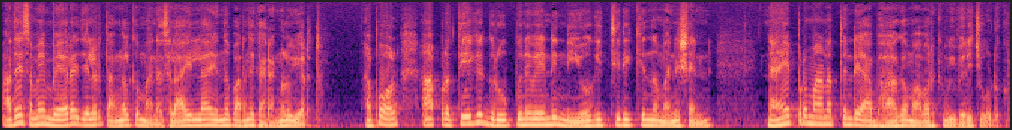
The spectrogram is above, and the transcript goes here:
അതേസമയം വേറെ ചിലർ തങ്ങൾക്ക് മനസ്സിലായില്ല എന്ന് പറഞ്ഞ് കരങ്ങൾ ഉയർത്തും. അപ്പോൾ ആ പ്രത്യേക ഗ്രൂപ്പിന് വേണ്ടി നിയോഗിച്ചിരിക്കുന്ന മനുഷ്യൻ ന്യായപ്രമാണത്തിന്റെ ആ ഭാഗം അവർക്ക് വിവരിച്ചു കൊടുക്കും.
